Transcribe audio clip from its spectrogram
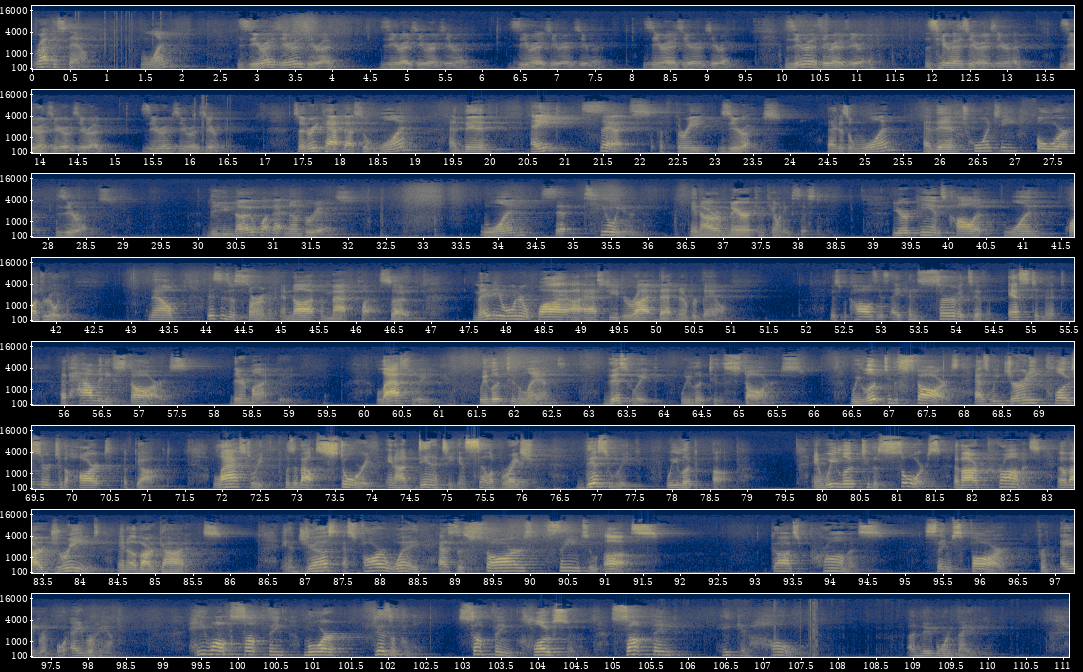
Write this down. 1, 0, 0, 0, 0, 0, 0, 0, 0, 0, 0, 0, 0, 0, 0, 0, 0, 0, 0, 0, 0, 0, 0, 0, 0. So to recap, that's a 1 and then 8 sets of three zeros. That is a 1 and then 24 zeros. Do you know what that number is? One septillion in our American counting system. Europeans call it one quadrillion. Now, this is a sermon and not a math class, so maybe you're wondering why I asked you to write that number down. It's because it's a conservative estimate of how many stars there might be. Last week, we looked to the land. This week, we look to the stars. We look to the stars as we journey closer to the heart of God. Last week was about story and identity and celebration. This week, we look up. And we look to the source of our promise, of our dreams, and of our guidance. And just as far away as the stars seem to us, God's promise seems far from Abram or Abraham. He wants something more physical, something closer, something he can hold a newborn baby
